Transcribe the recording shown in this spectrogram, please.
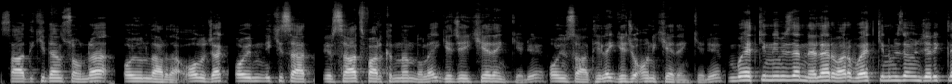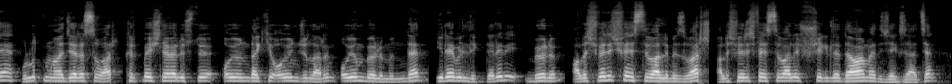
saat 2'den sonra oyunlarda olacak. Oyunun 2 saat 1 saat farkından dolayı gece 2'ye denk geliyor. Oyun saatiyle gece 12'ye denk geliyor. Bu etkinliğimizde neler var? Bu etkinliğimizde öncelikle bulut macerası var. 45 level üstü oyundaki oyuncuların oyun bölümünden girebildikleri bir bölüm. Alışveriş festivalimiz var. Alışveriş festivali şu şekilde devam edecek zaten.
